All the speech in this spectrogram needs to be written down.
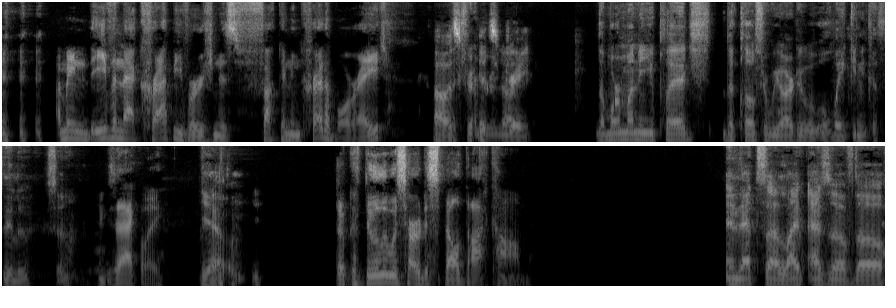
I mean, even that crappy version is fucking incredible, right? Oh, it's it's the, great. The more money you pledge, the closer we are to awakening Cthulhu. So exactly. Yeah. so Cthulhu is hard to spell.com. And that's uh, live as of the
